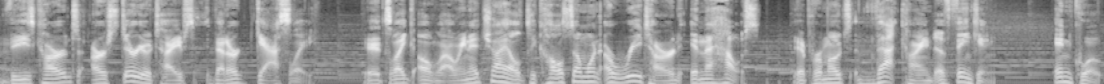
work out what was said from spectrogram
These cards are stereotypes that are ghastly. It's like allowing a child to call someone a retard in the house. It promotes that kind of thinking. End quote.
